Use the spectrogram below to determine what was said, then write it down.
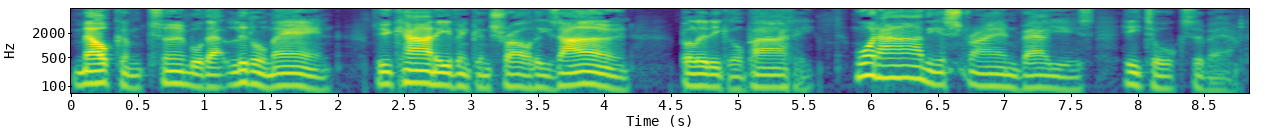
Malcolm Turnbull, that little man who can't even control his own political party, what are the Australian values he talks about?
